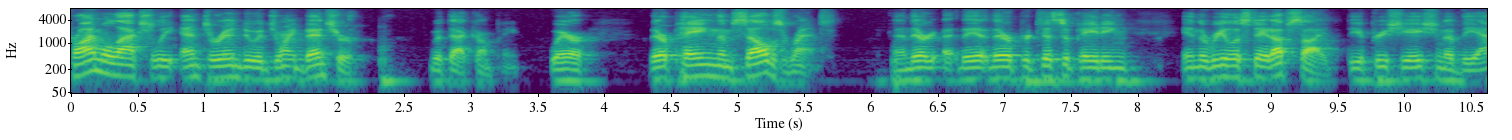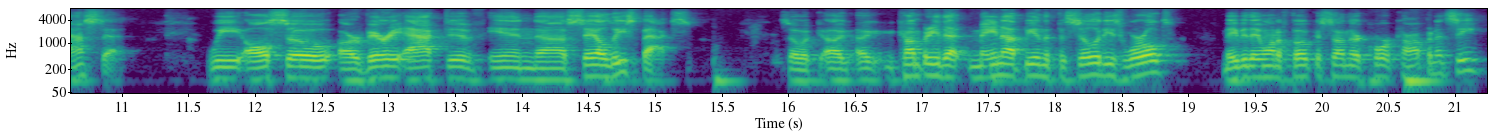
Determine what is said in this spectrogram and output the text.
Prime will actually enter into a joint venture with that company where they're paying themselves rent and they're, they, they're participating in the real estate upside, the appreciation of the asset. We also are very active in uh, sale leasebacks. So a, a, a company that may not be in the facilities world, maybe they want to focus on their core competency.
